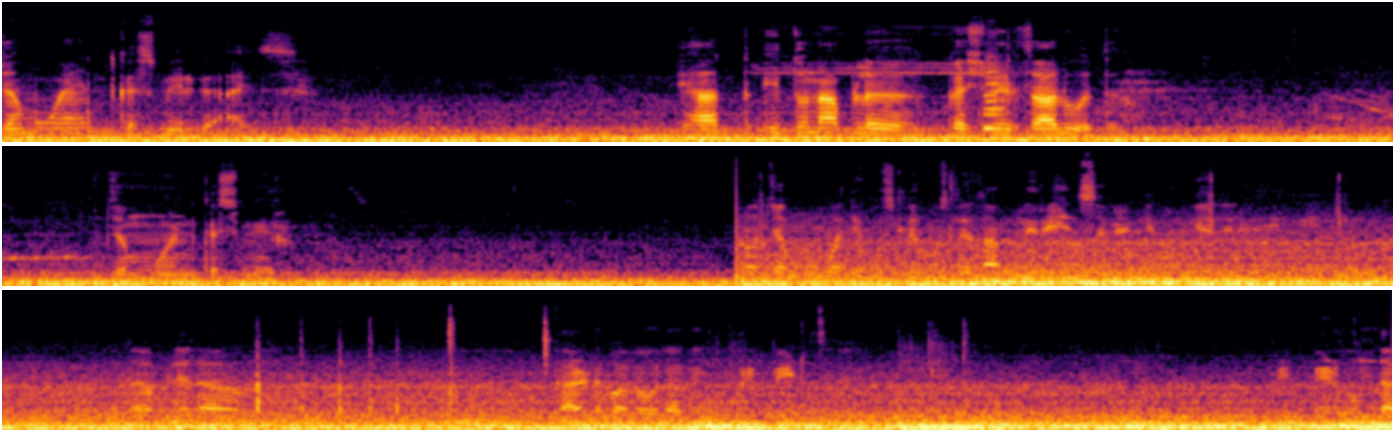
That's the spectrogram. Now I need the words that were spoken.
Jammu and Kashmir guys ह्यात इथून आपलं काश्मीर चालू होतं. जम्मू अँड काश्मीर. जम्मूमध्ये घुसले घुसलेच आपली रेंज सगळी निघून गेलेली आहे. आता आपल्याला कार्ड बघावं लागेल प्रिपेडचं प्रीपेड होंडा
